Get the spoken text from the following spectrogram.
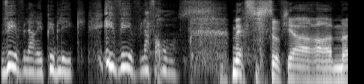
vive la République et vive la France. Merci Sophia Aram.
